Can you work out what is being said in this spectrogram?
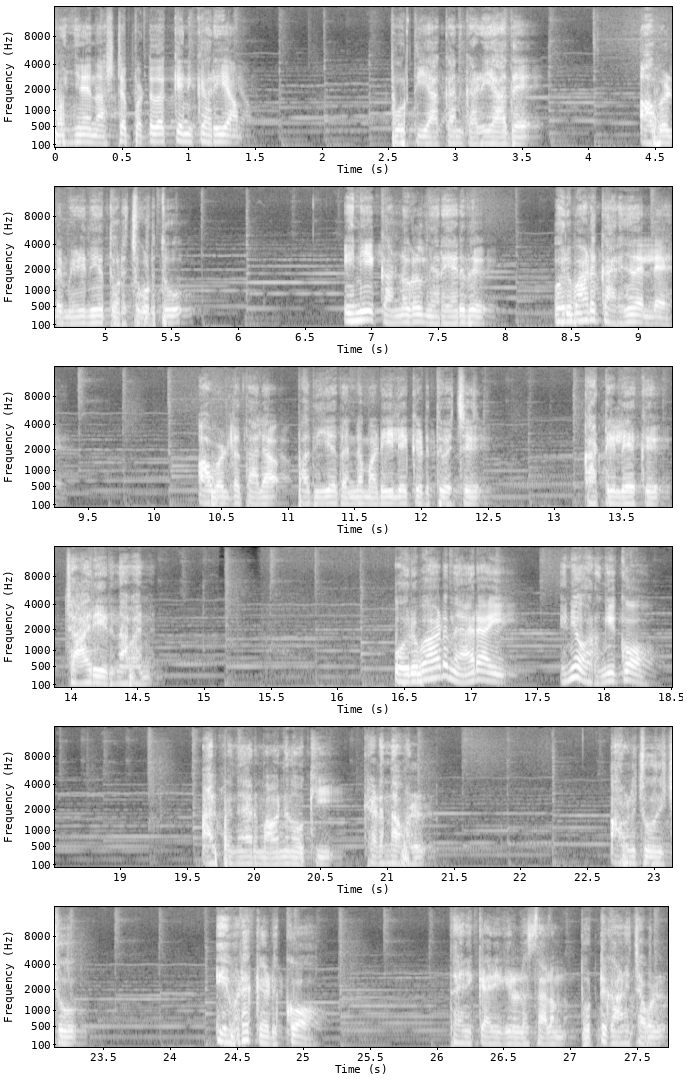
കുഞ്ഞിനെ നഷ്ടപ്പെട്ടതൊക്കെ എനിക്കറിയാം. പൂർത്തിയാക്കാൻ കഴിയാതെ അവളുടെ മെഴുനീർ തുറച്ചു കൊടുത്തു. ഇനി കണ്ണുകൾ നിറയരുത്. ഒരുപാട് കരഞ്ഞതല്ലേ? അവളുടെ തല പതിയെ തന്റെ മടിയിലേക്ക് എടുത്തു വെച്ച് കട്ടിലേക്ക് ചാരിയിരുന്നവൻ. ഒരുപാട് നേരായി. ഇനി ഉറങ്ങിക്കോ. അല്പനേരം അവനെ നോക്കി കിടന്നവൾ. അവൾ ചോദിച്ചു ഇവിടെ കെടുക്കോ തനിക്കരികിലുള്ള സ്ഥലം തൊട്ട് കാണിച്ചവൾ.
